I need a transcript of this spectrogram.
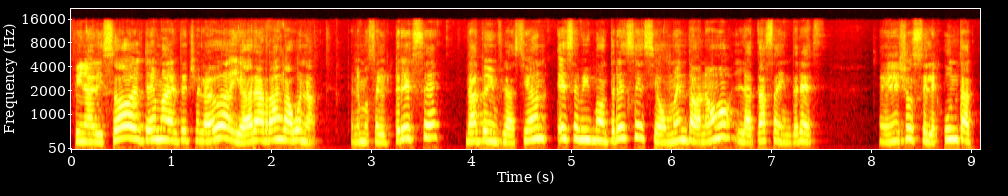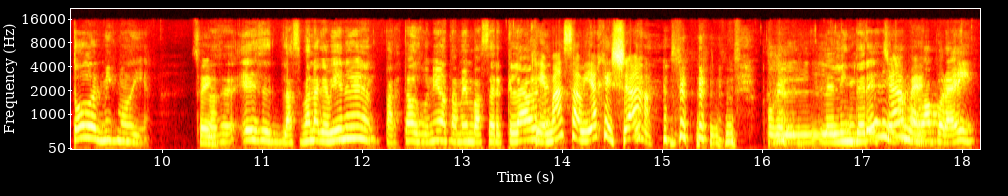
Finalizó el tema del techo de la deuda y ahora arranca, bueno, tenemos el 13, dato de inflación, ese mismo 13, si aumenta o no la tasa de interés. En ellos se les junta todo el mismo día. Sí. Entonces, es, la semana que viene para Estados Unidos también va a ser clave. Que más a viaje ya. Porque el, el interés digamos, va por ahí.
